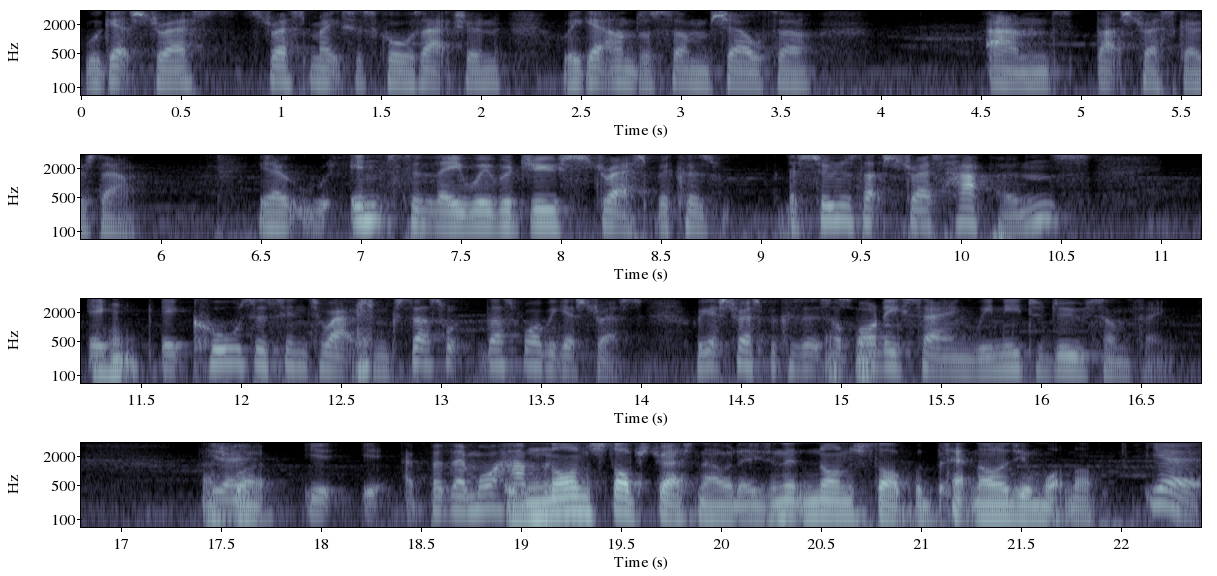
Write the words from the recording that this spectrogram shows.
we get stressed. Stress makes us cause action. We get under some shelter, and that stress goes down. You know, instantly we reduce stress because as soon as that stress happens, it, mm-hmm. it calls us into action because that's what that's why we get stressed. We get stressed because it's that's our body saying we need to do something. That's you know, right. It, it, but then what There's happens? Non-stop stress nowadays, isn't it? Non-stop with technology and whatnot. Yeah,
